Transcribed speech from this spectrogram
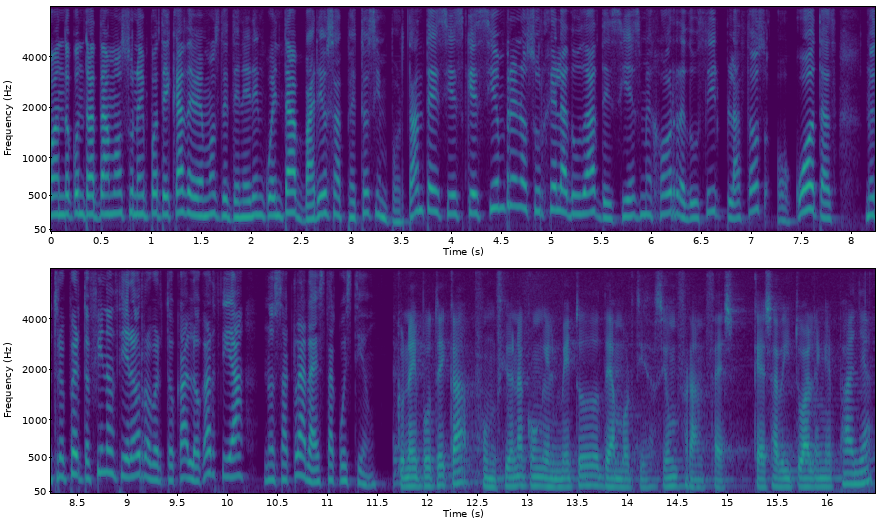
Cuando contratamos una hipoteca debemos de tener en cuenta varios aspectos importantes y es que siempre nos surge la duda de si es mejor reducir plazos o cuotas. Nuestro experto financiero Roberto Carlos García nos aclara esta cuestión. Una hipoteca funciona con el método de amortización francés, que es habitual en España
